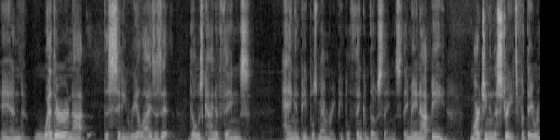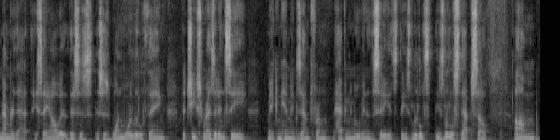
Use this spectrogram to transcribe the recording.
And whether or not the city realizes it, those kind of things hang in people's memory. People think of those things. They may not be marching in the streets, but they remember that. They say, "Oh, this is this is one more little thing." The chief's residency, making him exempt from having to move into the city. It's these little these little steps. So, um,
